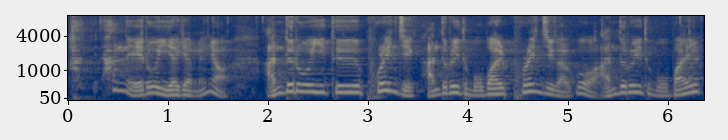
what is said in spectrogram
한, 한 예로 이야기하면요. 안드로이드 포렌직, 안드로이드 모바일 포렌직하고 안드로이드 모바일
